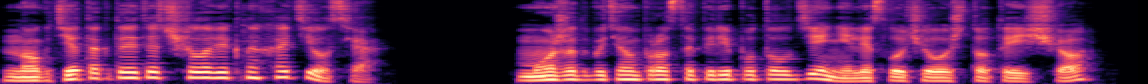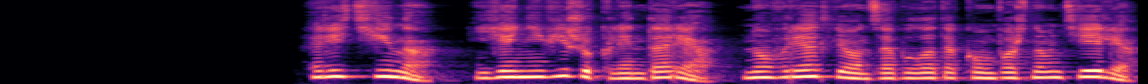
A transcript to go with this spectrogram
но где тогда этот человек находился? Может быть, он просто перепутал день или случилось что-то еще? Ретина, я не вижу календаря, но вряд ли он забыл о таком важном деле.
